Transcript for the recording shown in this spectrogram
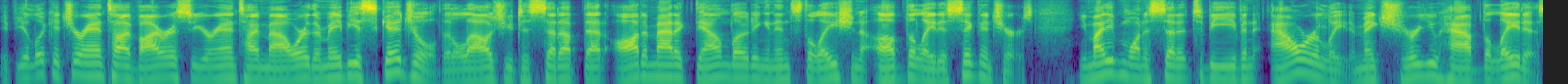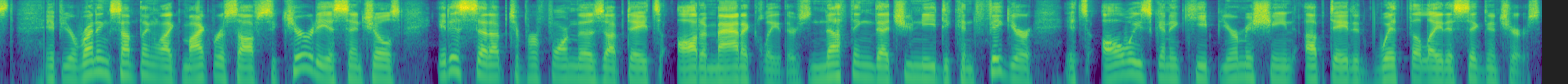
If you look at your antivirus or your anti malware, there may be a schedule that allows you to set up that automatic downloading and installation of the latest signatures. You might even want to set it to be even hourly to make sure you have the latest. If you're running something like Microsoft Security Essentials, it is set up to perform those updates automatically. There's nothing that you need to configure. It's always going to keep your machine updated with the latest signatures.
